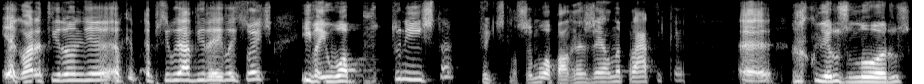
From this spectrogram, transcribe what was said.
e agora tiram-lhe a, a, possibilidade de ir a eleições, e veio o oportunista, foi isto que ele chamou a Paulo Rangel na prática, recolher os louros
